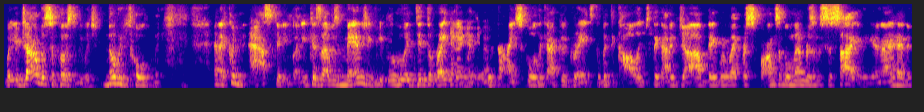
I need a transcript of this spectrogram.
what your job was supposed to be, which nobody told me, and I couldn't ask anybody because I was managing people who did the right thing. Like they went to high school, they got good grades, they went to college, they got a job, they were like responsible members of society, and I had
